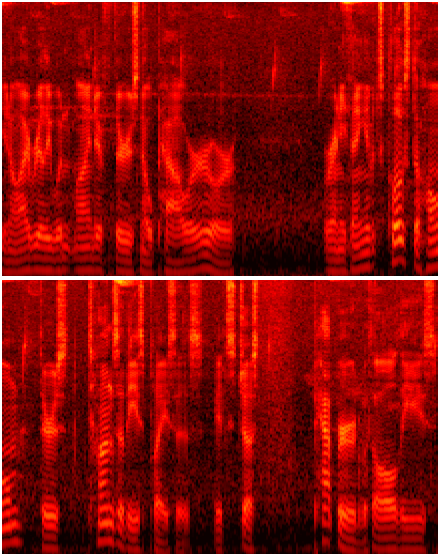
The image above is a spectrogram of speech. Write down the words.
you know, I really wouldn't mind if there's no power or or anything. If it's close to home, there's tons of these places. It's just peppered with all these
